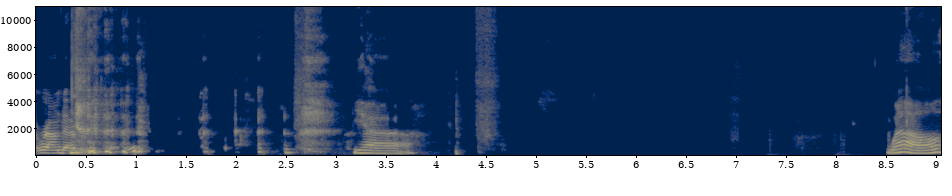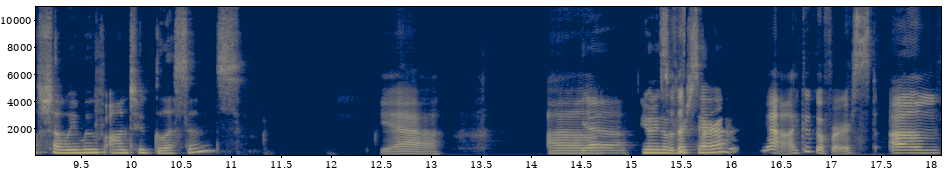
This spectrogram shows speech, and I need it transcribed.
around everything Yeah. Well, shall we move on to glistens? Yeah. Um, yeah You want to go So first, Sarah? Yeah, I could go first. Um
